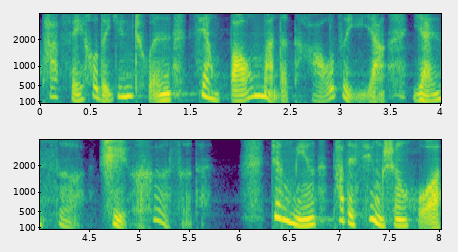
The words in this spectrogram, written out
她肥厚的阴唇像饱满的桃子一样，颜色是褐色的，证明她的性生活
